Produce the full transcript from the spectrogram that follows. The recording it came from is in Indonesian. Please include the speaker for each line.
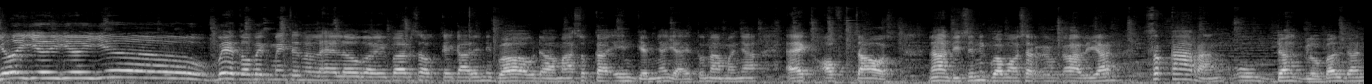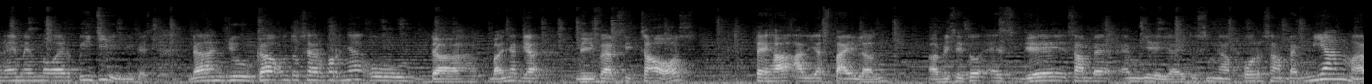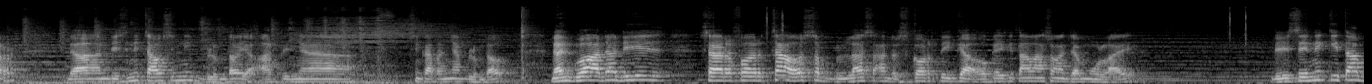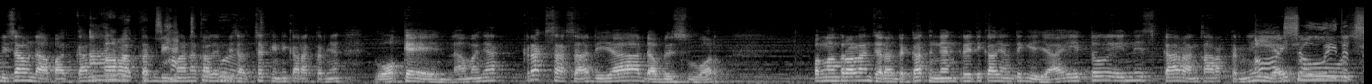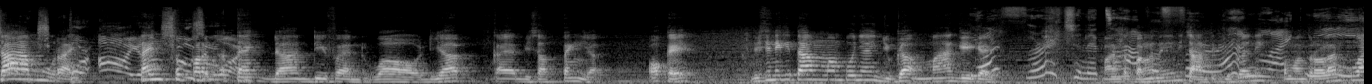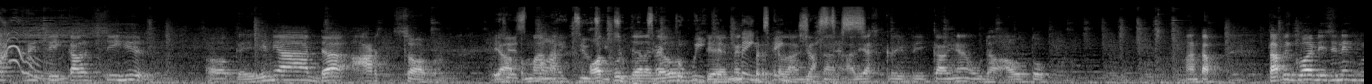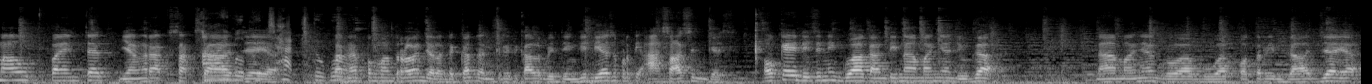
Speaker 1: Yo yo yo yo, back back my channel, hello guys. Oke kali ini gua udah masuk ke in gamenya yaitu namanya Egg of Chaos. Nah di sini gua mau share ke kalian sekarang udah global dan MMORPG ini guys. Dan juga untuk servernya udah banyak ya di versi Chaos, TH alias Thailand. Habis itu SG sampai MY yaitu Singapura sampai Myanmar dan di sini Chaos ini belum tahu ya artinya singkatannya belum tahu. Dan gua ada di server Chaos 11 underscore 3 oke kita langsung aja mulai. Di sini kita bisa mendapatkan karakter di mana kalian bisa cek ini karakternya. Oke namanya raksasa dia double sword. Pengontrolan jarak dekat dengan kritikal yang tinggi yaitu ini sekarang karakternya yaitu samurai tank super attack dan defense wow dia kayak bisa tank ya? Oke. Okay. di sini kita mempunyai juga mage guys. mantap banget nih ini cantik juga nih. pengontrolan kuat kritikal sihir. Oke okay. ini ada archer ya ke mana? output jarak jauh damage berkelanjutan. alias kritikalnya udah auto. Mantap tapi gua di sini mau pencet yang raksasa aja ya. Karena pengontrolan jarak dekat dan kritikal lebih tinggi, dia seperti assassin, guys. Oke, di sini gua ganti namanya juga. Namanya gua buat Potter Indra aja ya.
